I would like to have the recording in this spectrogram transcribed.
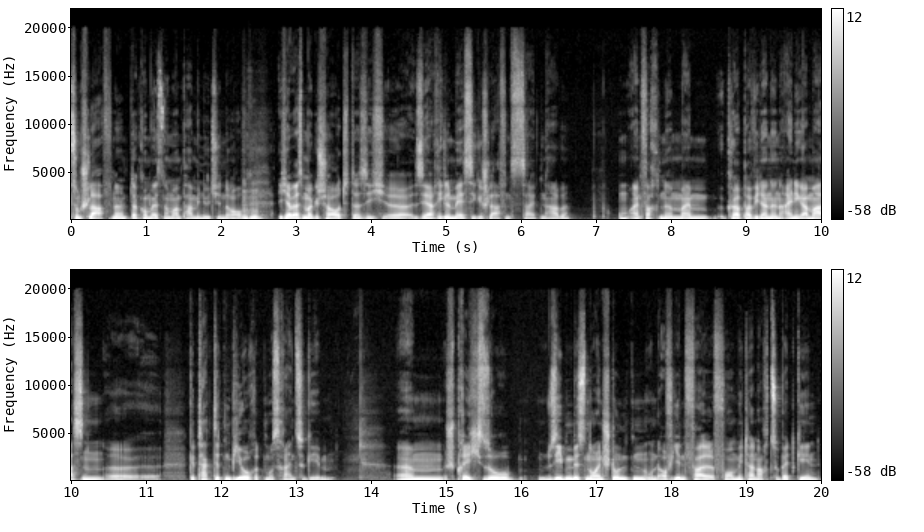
zum Schlaf, ne? Da kommen wir jetzt noch mal ein paar Minütchen drauf. Mhm. Ich habe erstmal geschaut, dass ich äh, sehr regelmäßige Schlafenszeiten habe um einfach ne, meinem Körper wieder einen einigermaßen äh, getakteten Biorhythmus reinzugeben. Ähm, sprich, so sieben bis neun Stunden und auf jeden Fall vor Mitternacht zu Bett gehen.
